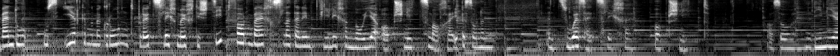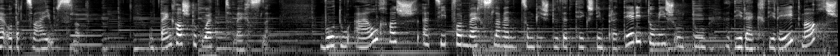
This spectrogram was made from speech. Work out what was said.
Wenn du aus irgendeinem Grund plötzlich möchtest Zeitform wechseln, dann empfehle ich einen neuen Abschnitt zu machen, eben so einen, einen zusätzlichen Abschnitt. Also eine Linie oder zwei auslassen. Und dann kannst du gut wechseln. Wo du auch kannst eine Zeitform wechseln wenn zum Beispiel der Text im Präteritum ist und du eine direkte Rede machst,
